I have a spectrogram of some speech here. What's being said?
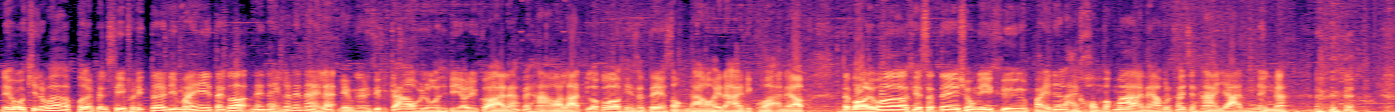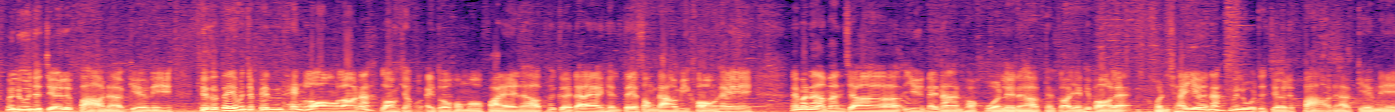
เนี่ยผมก็คิดแล้วว่าเปิดเป็น4 Protector ดีไหม แต่ก็ไหนๆก็ไหนๆแล้วเก็บเงินขึ้น9ไปโลทีเดียวดีกว่านะ ไปหาวารัดแล้วก็เคซันเต้2ดาวให้ได้ดีกว่านะครับ แต่บอกเลยว่าเคซันเต้ช่วงนี้คือไปได้หลายคอมมากๆนะครับ ค่อนข้างจะหายากนิดหนึ่งนะ ไม่รู้ว่าจะเจอหรือเปล่านะครับเกมนี้เคสเต้มันจะเป็นแท้งรองของเรานะรองจากไอตัวของมอไฟนะครับถ้าเกิดได้เคสเต้สองดาวมีของให้ให้มันอะมันจะยืนได้นานพอควรเลยนะครับ แต่ก็อย่างที่บอกแหละคนใช้เยอะนะ ไม่รู้ว่าจะเจอหรือเปล่านะครับเกมนี้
